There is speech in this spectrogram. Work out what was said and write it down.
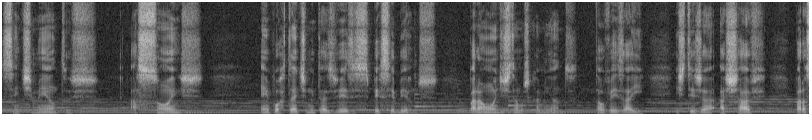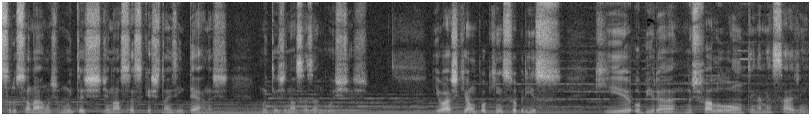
sentimentos, ações, é importante muitas vezes percebermos para onde estamos caminhando. Talvez aí esteja a chave para solucionarmos muitas de nossas questões internas, muitas de nossas angústias. E eu acho que é um pouquinho sobre isso que o Bira nos falou ontem na mensagem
